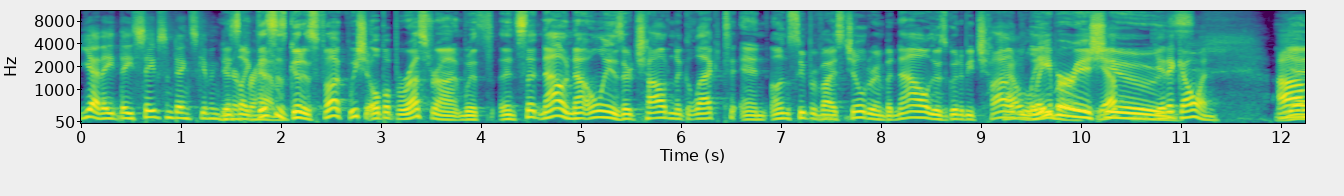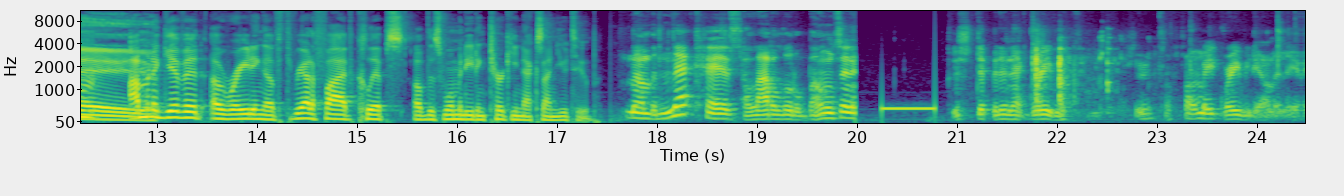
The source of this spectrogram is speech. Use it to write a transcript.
Yeah, they they saved some Thanksgiving dinner. He's like, for "This him. is good as fuck. We should open up a restaurant with." Instead, now not only is there child neglect and unsupervised children, but now there's going to be child, Child labor, Yep, issues. Get it going. Um, I'm gonna give it a rating of three out of five clips of this woman eating turkey necks on YouTube. Now the neck has a lot of little bones in it. Just dip it in that gravy. See, some homemade gravy down in there.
